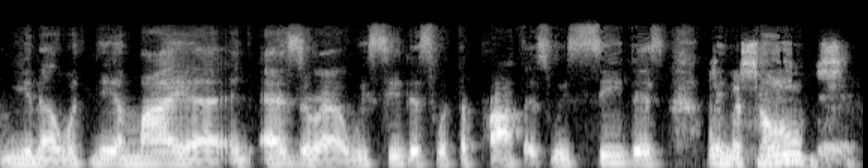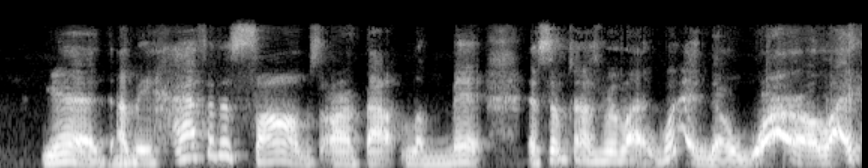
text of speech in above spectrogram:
you know, with Nehemiah and Ezra. We see this with the prophets. We see this with in the Psalms. David. Yeah, I mm-hmm. mean, half of the Psalms are about lament, and sometimes we're like, "What in the world?" Like,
